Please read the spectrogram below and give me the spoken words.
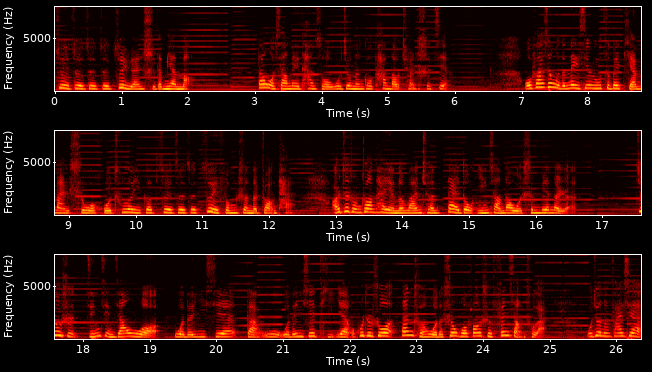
最最最最最原始的面貌。当我向内探索，我就能够看到全世界。我发现我的内心如此被填满时，我活出了一个最最最最丰盛的状态，而这种状态也能完全带动、影响到我身边的人。就是仅仅将我我的一些感悟、我的一些体验，或者说单纯我的生活方式分享出来，我就能发现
